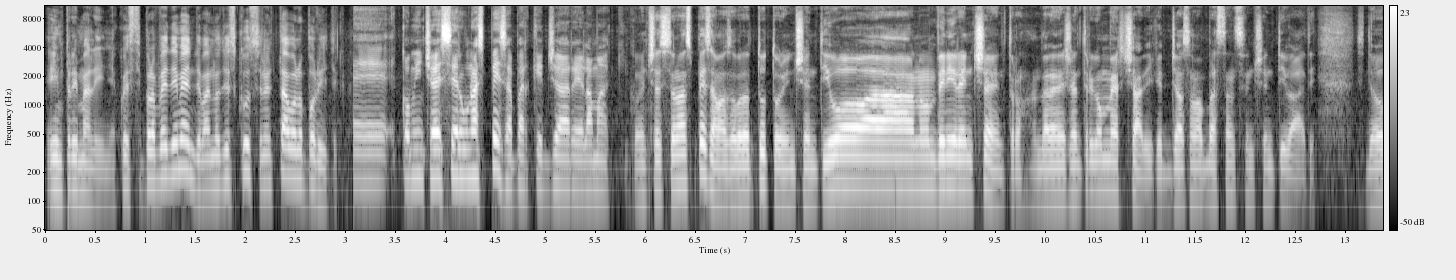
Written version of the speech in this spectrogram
in prima linea. Questi provvedimenti vanno discussi nel tavolo politico. Eh, comincia a essere una spesa parcheggiare la macchina? Comincia a essere una spesa ma soprattutto un incentivo a non venire in centro, andare nei centri commerciali che già sono abbastanza incentivati. Se devo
